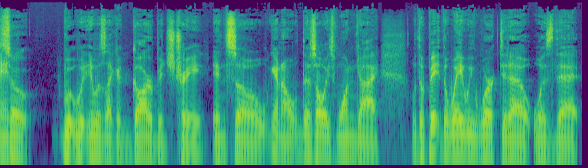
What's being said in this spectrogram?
And- so It was like a garbage trade, and so you know, there's always one guy. Well, the the way we worked it out was that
